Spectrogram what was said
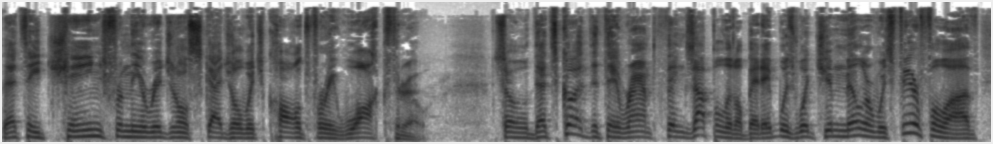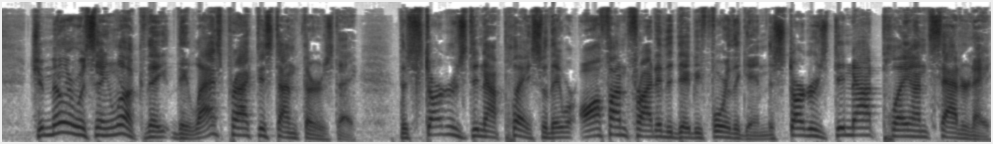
That's a change from the original schedule, which called for a walkthrough. So that's good that they ramped things up a little bit. It was what Jim Miller was fearful of. Jim Miller was saying, look, they, they last practiced on Thursday. The starters did not play, so they were off on Friday, the day before the game. The starters did not play on Saturday.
